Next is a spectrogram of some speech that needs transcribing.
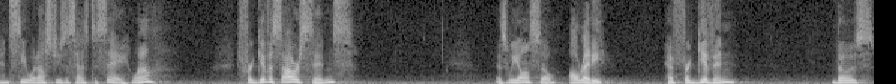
and see what else Jesus has to say. Well, forgive us our sins as we also already have forgiven those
